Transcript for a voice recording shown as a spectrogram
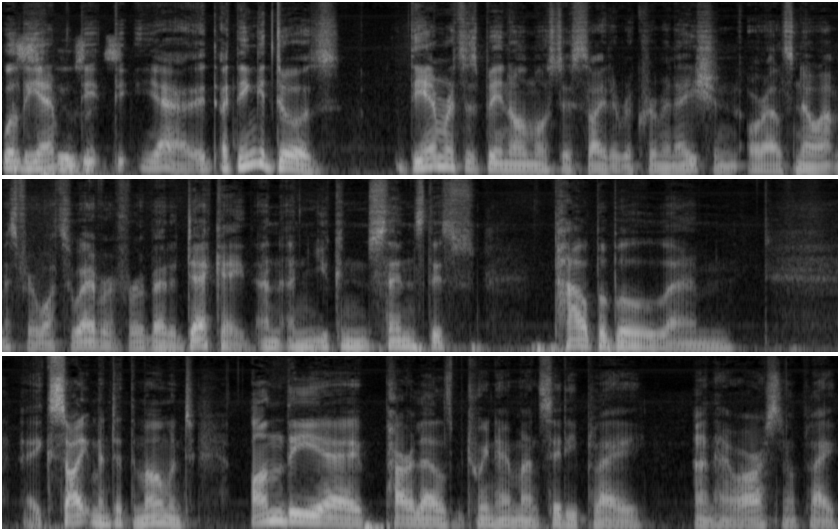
well the, the, the, yeah it, I think it does the Emirates has been almost a site of recrimination or else no atmosphere whatsoever for about a decade. And, and you can sense this palpable um, excitement at the moment. On the uh, parallels between how Man City play and how Arsenal play,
